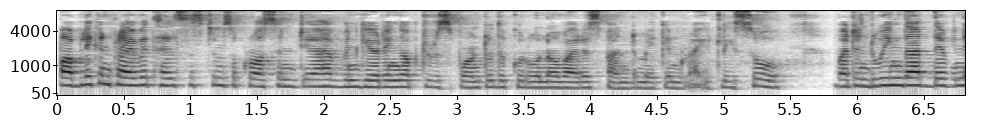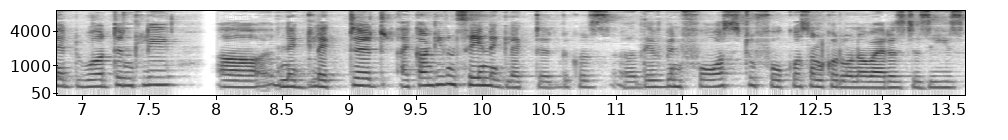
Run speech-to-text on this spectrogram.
public and private health systems across India have been gearing up to respond to the coronavirus pandemic, and rightly so. But in doing that, they've inadvertently uh, neglected, I can't even say neglected because uh, they've been forced to focus on coronavirus disease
